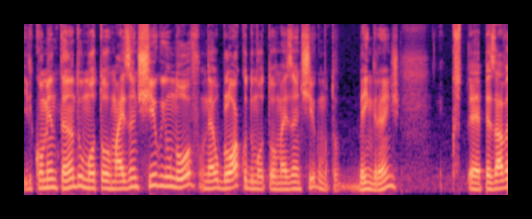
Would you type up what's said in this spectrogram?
ele comentando o motor mais antigo e um novo, né, o bloco do motor mais antigo, motor bem grande, é, pesava,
